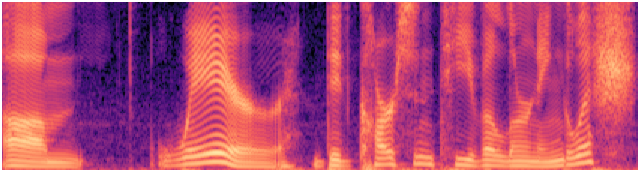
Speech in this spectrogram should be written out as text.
um, where did Carson Teva learn English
